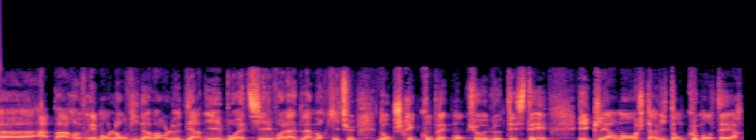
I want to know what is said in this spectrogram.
euh, à part vraiment l'envie d'avoir le dernier boîtier voilà de la mort qui tue. Donc je serais complètement curieux de le tester et clairement je t'invite en commentaire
